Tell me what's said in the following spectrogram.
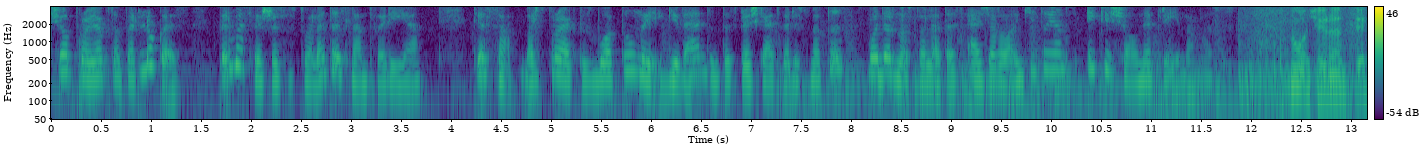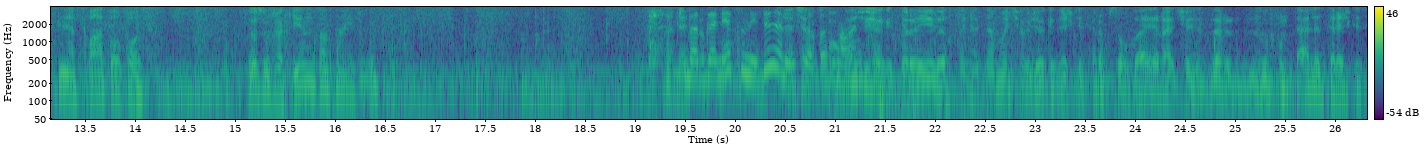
Šio projekto perliukas - pirmas viešasis tualetas Lentvaryje. Tiesa, nors projektas buvo pilnai įgyvendintas prieš ketverius metus, modernus tualetas ežero lankytojams iki šiol neprieinamas. Nu, čia yra techninės patalpos, jos užrakintos, aišku. Bet ganėtinai didelis Čia apsauga, namukas. Žiūrėkit, yra įvesta, net nemačiau. Žiūrėkit, reiškia, ir apsauga yra, čia dar nu, pultelis, reiškia,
